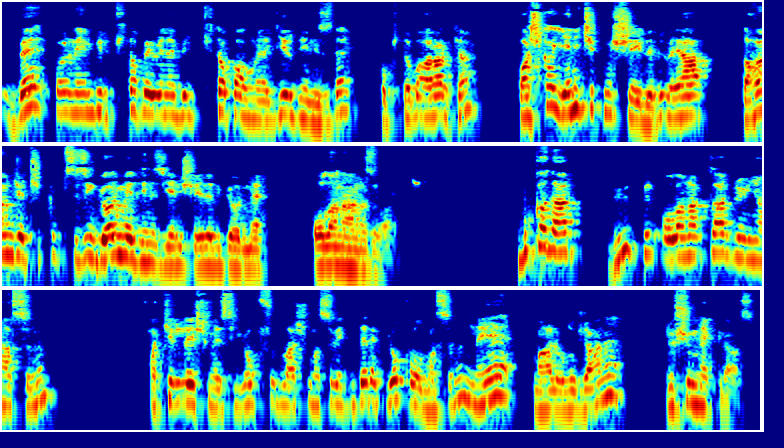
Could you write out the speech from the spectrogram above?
Ve örneğin bir kitap evine bir kitap almaya girdiğinizde o kitabı ararken başka yeni çıkmış şeyleri veya daha önce çıkıp sizin görmediğiniz yeni şeyleri görme olanağınız vardır. Bu kadar büyük bir olanaklar dünyasının fakirleşmesi, yoksullaşması ve giderek yok olmasının neye mal olacağını düşünmek lazım.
